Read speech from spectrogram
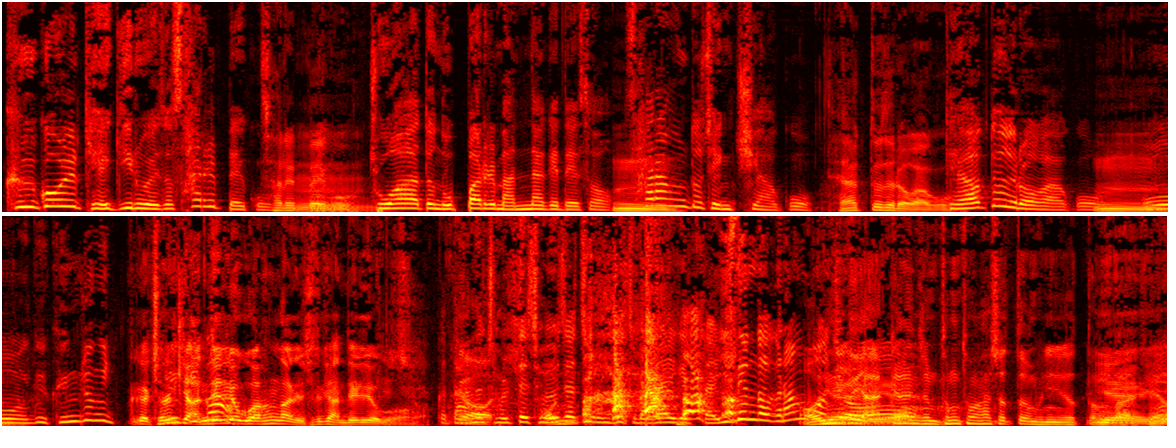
그걸 계기로 해서 살을 빼고 살을 빼고 음. 좋아하던 오빠를 만나게 돼서 음. 사랑도 쟁취하고 대학도 들어가고. 대학도 들어가고 음. 어 이게 굉장히 그러니까 저렇게 안 얘기가- 되려고 한 거 아니에요? 저렇게 안 되려고. 그러니까 나는 절대 저 여자처럼 되지 말아야겠다 이 생각을 한 거죠. 언니도 약간 좀 통통하셨던 분이셨던 예, 것 같아요.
